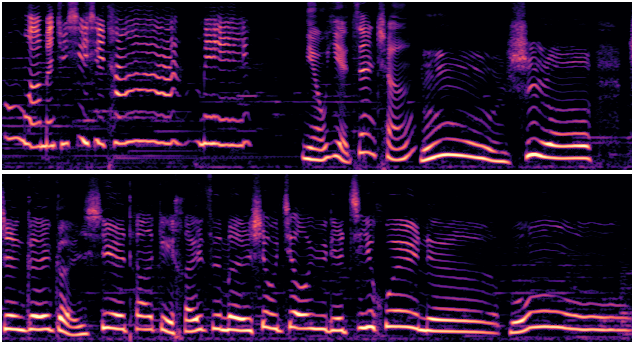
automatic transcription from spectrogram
我们去谢谢他，咩。”牛也赞成。嗯，是啊，真该感谢他给孩子们受教育的机会呢。哦。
